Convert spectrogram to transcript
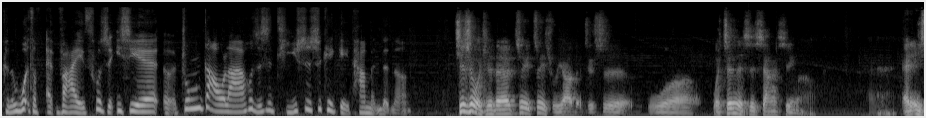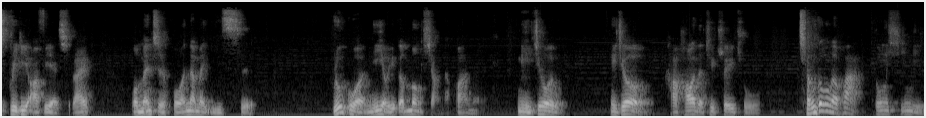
可能 words of advice 或者一些呃忠告啦，或者是提示是可以给他们的？其实我觉得最最主要的就是我我真的是相信啊，and it's pretty obvious，right？我们只活那么一次，如果你有一个梦想的话呢，你就你就好好的去追逐，成功的话恭喜你，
